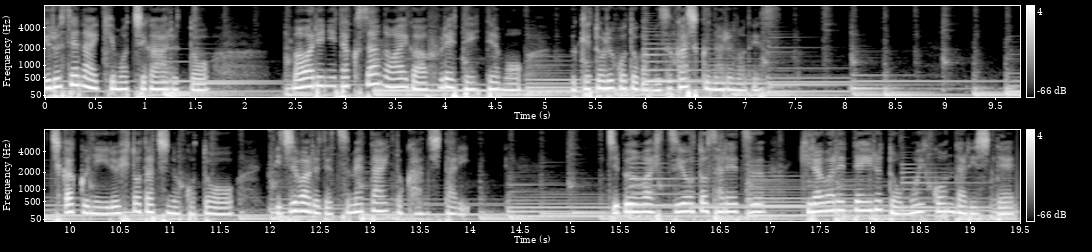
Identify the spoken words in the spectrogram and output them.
許せない気持ちがあると周りにたくさんの愛があふれていても受け取ることが難しくなるのです。近くにいる人たちのことを意地悪で冷たいと感じたり自分は必要とされず嫌われていると思い込んだりして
